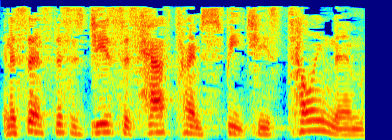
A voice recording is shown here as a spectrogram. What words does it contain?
In a sense, this is Jesus' halftime speech. He's telling them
